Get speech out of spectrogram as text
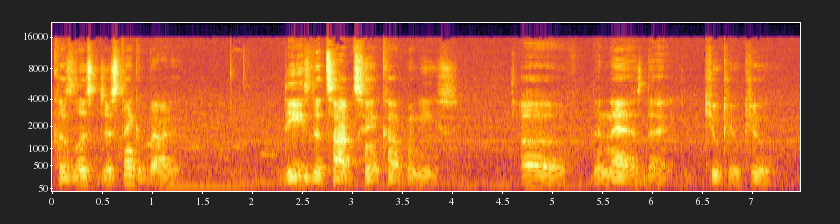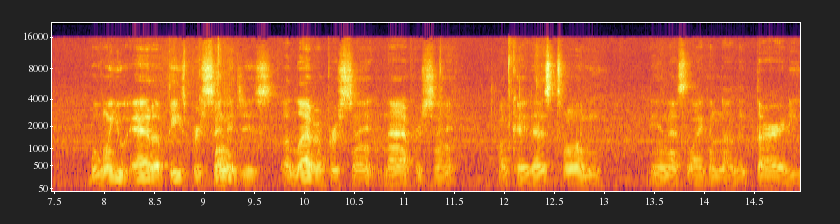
Cause let's just think about it. These the top 10 companies of the Nasdaq QQQ. But when you add up these percentages, 11%, 9%, okay, that's 20. Then that's like another 30,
